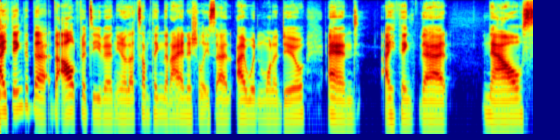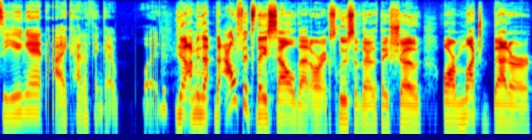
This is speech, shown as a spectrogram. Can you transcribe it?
I think that the the outfits even, you know, that's something that I initially said I wouldn't want to do and I think that now seeing it, I kind of think I would. Yeah, I mean the the outfits they sell that are exclusive there that they showed are much better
